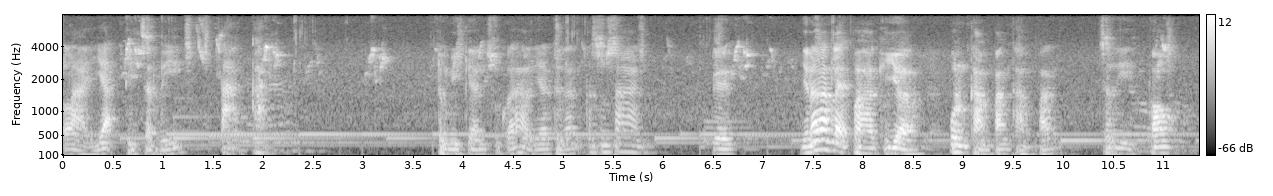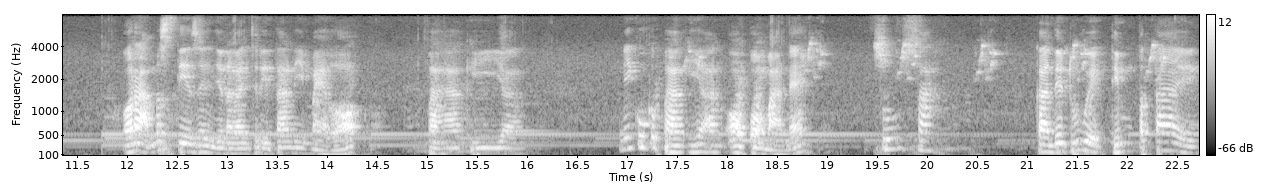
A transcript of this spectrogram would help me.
layak diceritakan. Demikian juga halnya dengan kesusahan. Oke. Lek bahagia pun gampang-gampang cerita. Orang mesti sing jenengan ceritani melok bahagia niku kebahagiaan apa maneh susah ganti duit dimpet ae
